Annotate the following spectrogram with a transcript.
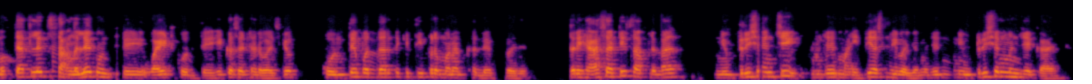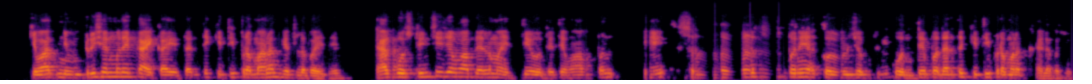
मग त्यातले चांगले कोणते? वाईट कोणते? हे कसं ठरवायचं? किंवा कोणते पदार्थ किती प्रमाणात खाल्ले पाहिजे तर ह्यासाठीच आपल्याला न्यूट्रिशनची म्हणजे माहिती असली पाहिजे. म्हणजे न्यूट्रिशन म्हणजे काय? किंवा न्यूट्रिशनमध्ये काय काय येतात ते किती प्रमाणात घेतलं पाहिजे? ह्या गोष्टींची जेव्हा आपल्याला माहिती होते तेव्हा आपण हे सहजपणे करू शकतो की कोणते पदार्थ किती प्रमाणात खायला पाहिजे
